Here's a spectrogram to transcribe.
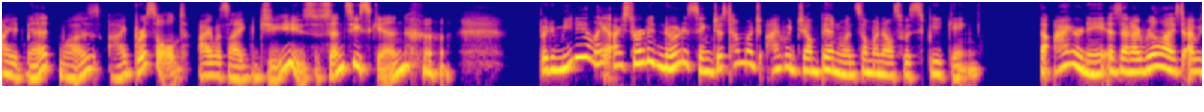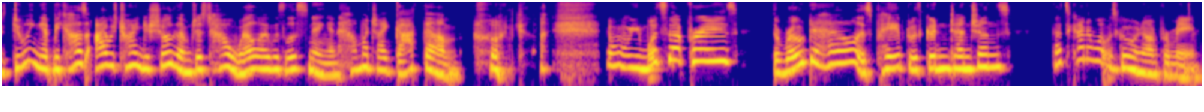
I admit, was I bristled. I was like, geez, Scentsy skin. but immediately I started noticing just how much I would jump in when someone else was speaking. The irony is that I realized I was doing it because I was trying to show them just how well I was listening and how much I got them. Oh, mean, what's that phrase? The road to hell is paved with good intentions. That's kind of what was going on for me.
